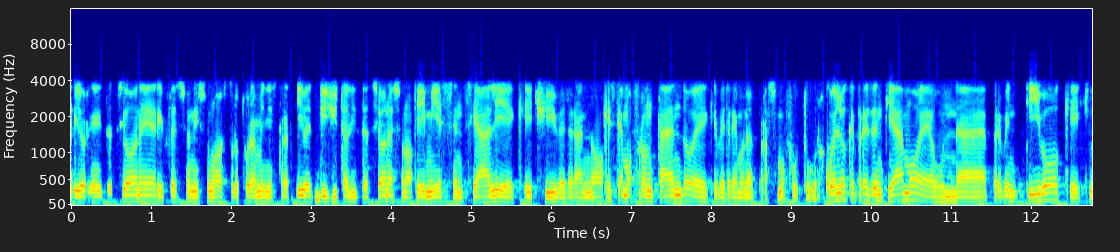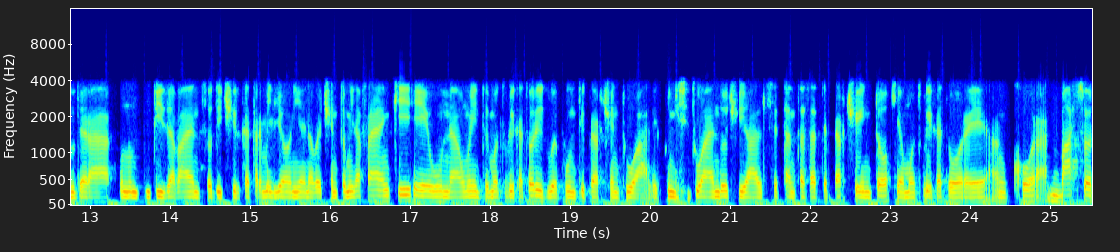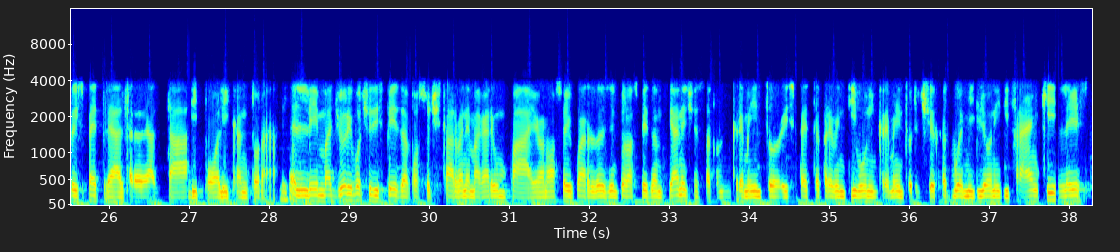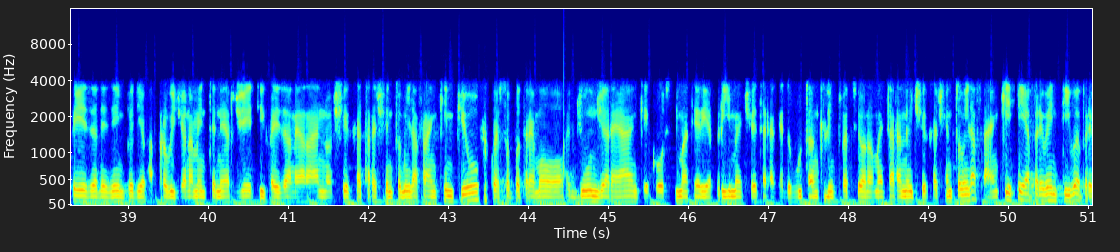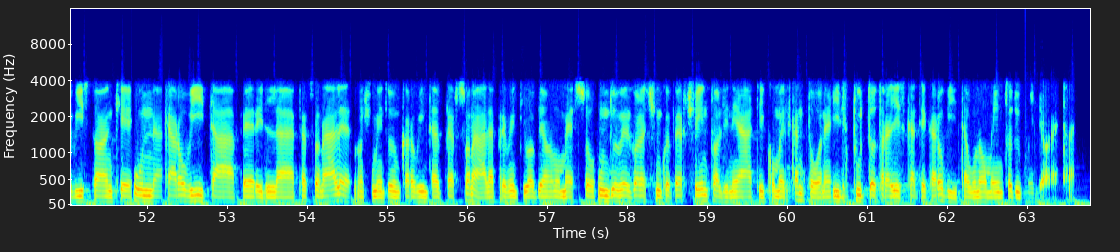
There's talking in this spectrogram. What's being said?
riorganizzazione, riflessioni su nuove strutture amministrative, digitalizzazione sono temi essenziali e che ci vedranno, che stiamo affrontando e che vedremo nel prossimo futuro. Quello che presentiamo è un eh, preventivo che chiuderà con un disavanzo di circa 3 milioni e 900 mila franchi e un aumento di moltiplicatori di due punti percentuali, quindi situandoci al 77% che è un moltiplicatore ancora basso basso rispetto alle altre realtà di poli cantonali. Le maggiori voci di spesa posso citarvene magari un paio, no? se riguardo ad esempio la spesa anziani c'è stato un incremento rispetto al preventivo, un incremento di circa 2 milioni di franchi, le spese ad esempio di approvvigionamento energetico esoneranno circa 300 mila franchi in più, a questo potremo aggiungere anche costi materia prima eccetera che dovuto anche all'inflazione aumenteranno di circa 100 mila franchi e a preventivo è previsto anche un caro vita per il personale, riconoscimento un caro vinta del personale, a preventivo abbiamo messo un 2,5% allineati come il cantone, il tutto tra gli scatti e caro vita un aumento di 1 milione e 3.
